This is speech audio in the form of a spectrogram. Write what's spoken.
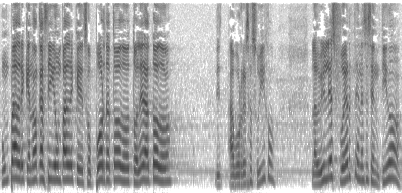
Un padre que no castiga, un padre que soporta todo, tolera todo, aborrece a su hijo. La Biblia es fuerte en ese sentido.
